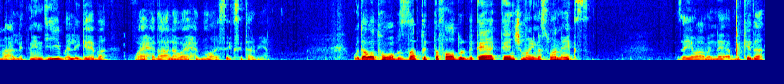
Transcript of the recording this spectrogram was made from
مع الاتنين دي يبقى الإجابة واحد على واحد ناقص x تربيع. ودوت هو بالظبط التفاضل بتاع ال tanh minus 1 x. زي ما عملناه قبل كده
